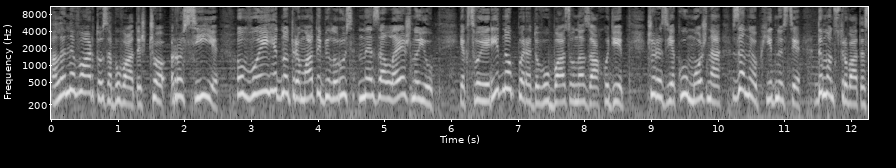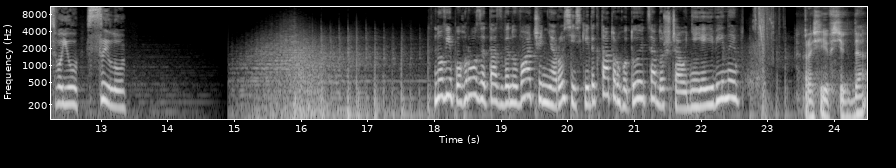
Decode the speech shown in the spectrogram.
Але не варто забувати, що Росії вигідно тримати Білорусь незалежною як своєрідну передову базу на заході, через яку можна за необхідності демонструвати свою силу. Нові погрози та звинувачення російський диктатор готується до ще однієї війни. Россия всегда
